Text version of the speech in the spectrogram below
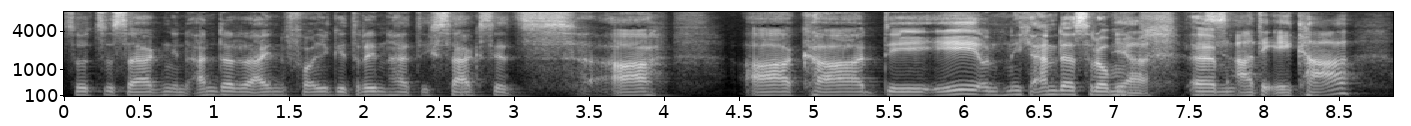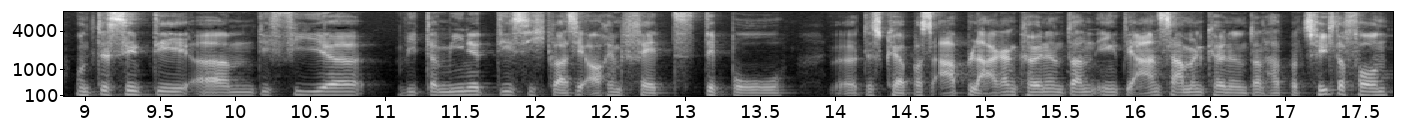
sozusagen in anderer Reihenfolge drin hat. Ich sage es jetzt A, A, K, D, E und nicht andersrum. Ja, das ähm, A, D, E, K. Und das sind die, ähm, die vier Vitamine, die sich quasi auch im Fettdepot des Körpers ablagern können und dann irgendwie ansammeln können und dann hat man zu viel davon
